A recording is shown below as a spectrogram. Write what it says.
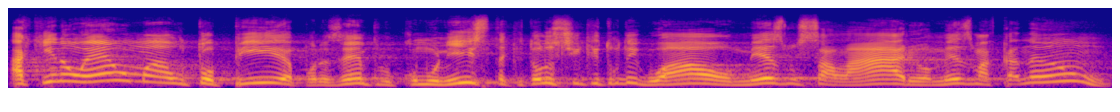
Aqui não é uma utopia, por exemplo, comunista, que todos tinham que tudo igual, mesmo salário, mesma casa. Não.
